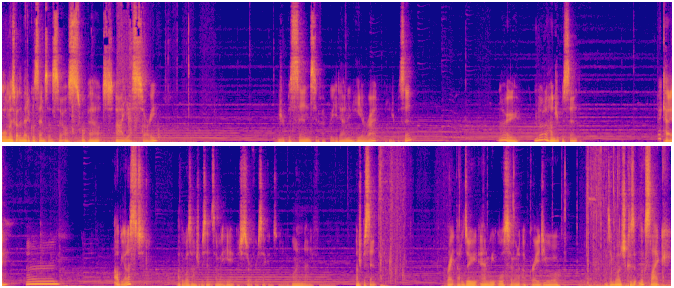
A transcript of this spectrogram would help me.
almost got the medical center, so I'll swap out... Ah, yes, sorry. 100% if I put you down in here, right? 100%? No, not 100%. Okay. Um, I'll be honest. Oh, there was 100% somewhere here. I just saw it for a second. 91, 95, 100%. Great, that'll do. And we also want to upgrade your hunting lodge because it looks like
